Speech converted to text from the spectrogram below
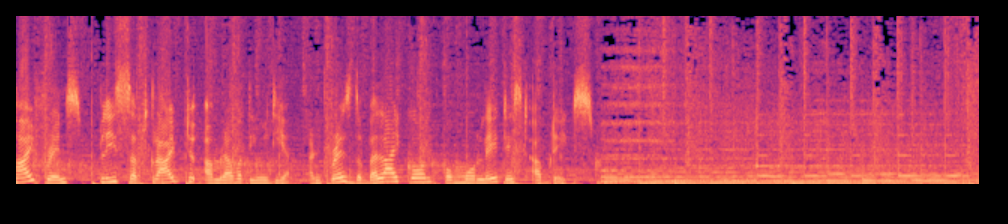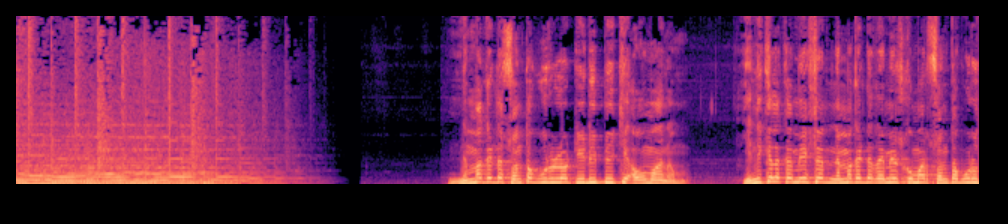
Hi friends please subscribe to Amaravati media and press the bell icon for more latest updates Nimmagadda సొంత ఊరిలో టీడీపీకి అవమానం. ఎన్నికల కమిషనర్ నిమ్మగడ్డ రమేష్ కుమార్ సొంత ఊరు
